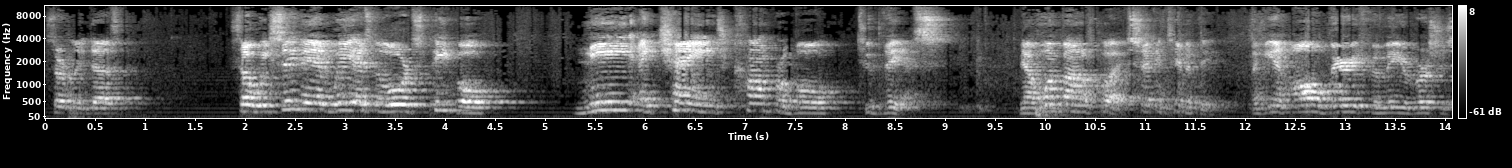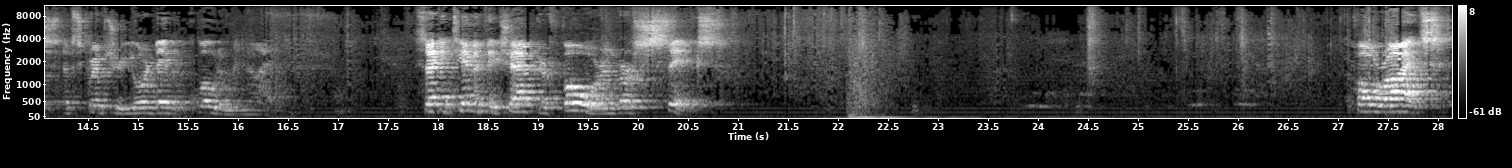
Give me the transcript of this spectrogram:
Certainly doesn't. So we see then, we as the Lord's people need a change comparable to this. Now, one final place, 2 Timothy. Again, all very familiar verses of Scripture. You are to quote them tonight. 2 Timothy chapter 4 and verse 6. Paul writes,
